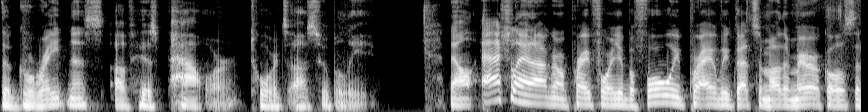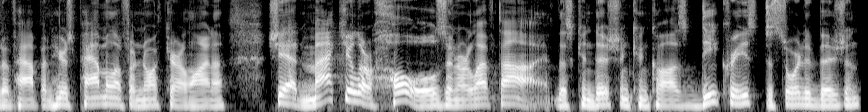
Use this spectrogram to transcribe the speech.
the greatness of His power towards us who believe. Now, Ashley and I are going to pray for you. Before we pray, we've got some other miracles that have happened. Here's Pamela from North Carolina. She had macular holes in her left eye. This condition can cause decreased, distorted vision,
